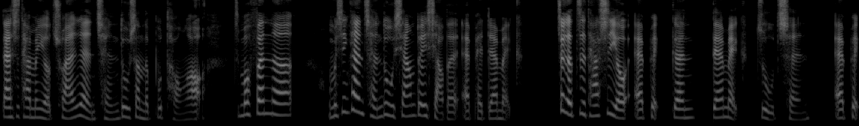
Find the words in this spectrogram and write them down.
但是它们有传染程度上的不同哦。怎么分呢？我们先看程度相对小的 epidemic 这个字，它是由 epic 跟 demic 组成。Epi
